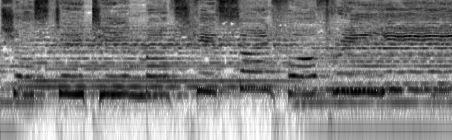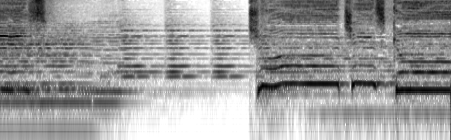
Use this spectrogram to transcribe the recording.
just 18 months he signed for three years. George is going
